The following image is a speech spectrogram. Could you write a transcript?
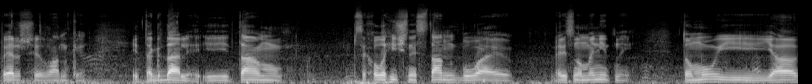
перші ланки і так далі. І там психологічний стан буває різноманітний. Тому і я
